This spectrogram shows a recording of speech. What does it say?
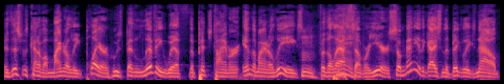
is this was kind of a minor league player who's been living with the pitch timer in the minor leagues hmm. for the last hmm. several years. So many of the guys in the big leagues now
